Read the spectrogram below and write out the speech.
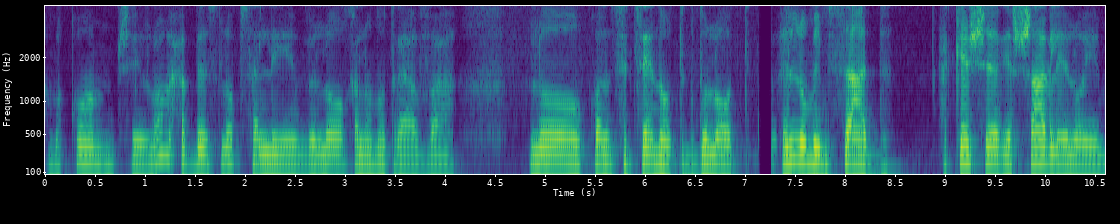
המקום שלא מחפש לא פסלים ולא חלונות ראווה, לא כל סצנות גדולות, אין לו ממסד, הקשר ישר לאלוהים,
